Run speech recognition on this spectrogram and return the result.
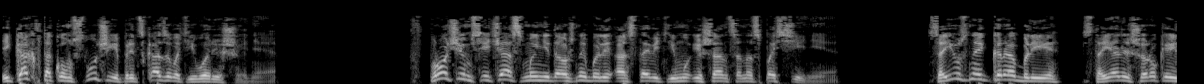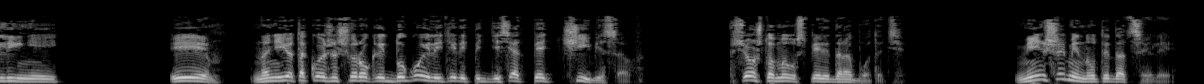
и как в таком случае предсказывать его решение. Впрочем, сейчас мы не должны были оставить ему и шанса на спасение. Союзные корабли стояли широкой линией, и на нее такой же широкой дугой летели пятьдесят пять чибисов. Все, что мы успели доработать. Меньше минуты до цели.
